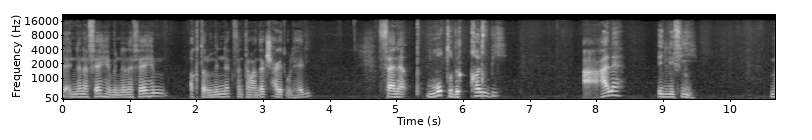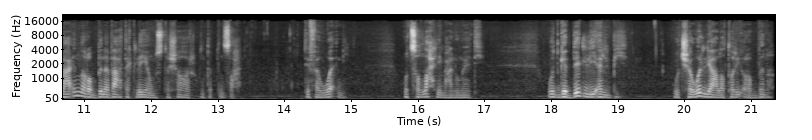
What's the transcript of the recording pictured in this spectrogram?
لأن أنا فاهم ان أنا فاهم أكتر منك فانت ما عندكش حاجة تقولها لي. فانا مطبق قلبي على اللي فيه. مع ان ربنا بعتك ليا مستشار وانت بتنصحني. تفوقني وتصلح لي معلوماتي وتجدد لي قلبي وتشاور لي على طريق ربنا.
